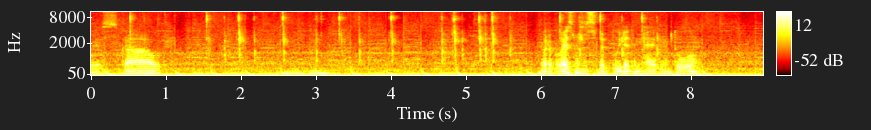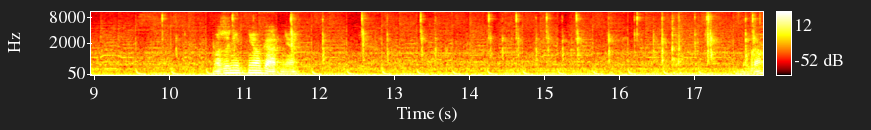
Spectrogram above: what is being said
To jest scout. Mhm. Dobra, powiedzmy, że sobie pójdę tym heavym tu. Może nikt nie ogarnie. Dobra.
